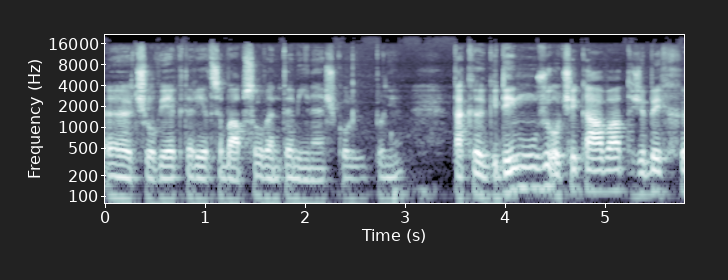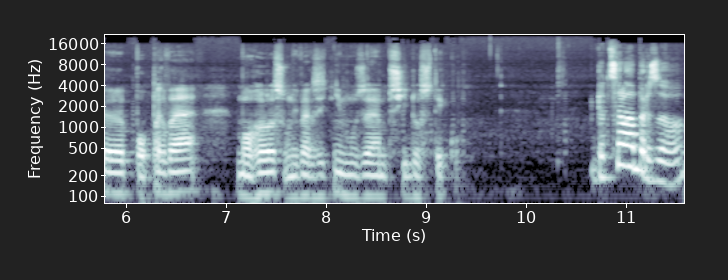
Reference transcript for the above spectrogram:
eh, člověk, který je třeba absolventem jiné školy úplně, tak kdy můžu očekávat, že bych eh, poprvé mohl s Univerzitním muzeem přijít do styku? Docela brzo.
